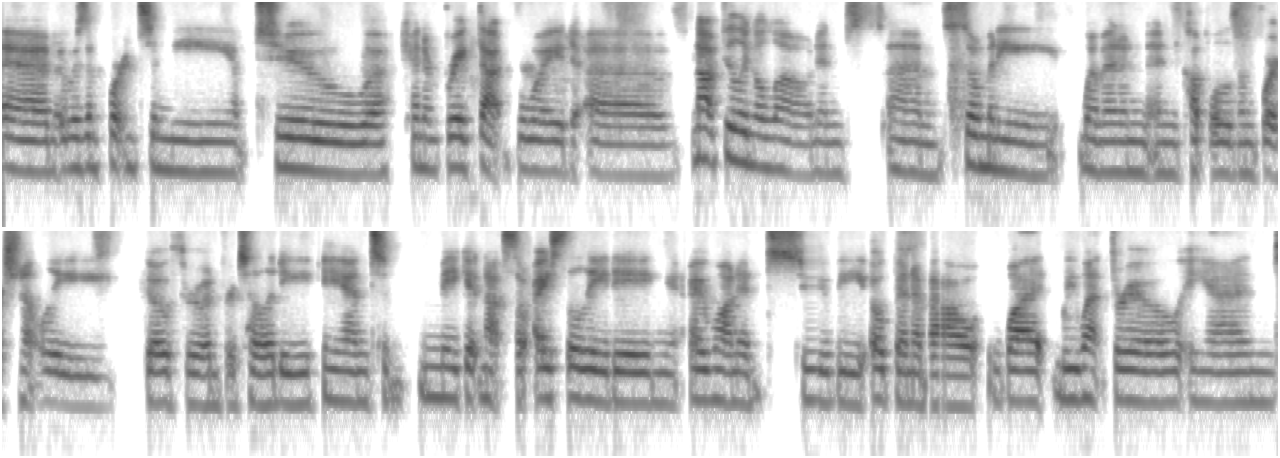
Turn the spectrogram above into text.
um, it was important to me to kind of break that void of not feeling alone. And um, so many women and, and couples unfortunately go through infertility and to make it not so isolating i wanted to be open about what we went through and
